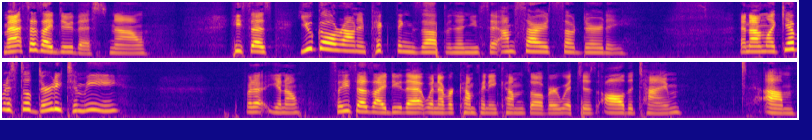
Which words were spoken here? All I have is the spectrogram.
Matt says I do this now. He says, you go around and pick things up, and then you say, I'm sorry it's so dirty. And I'm like, yeah, but it's still dirty to me. But, uh, you know, so he says I do that whenever company comes over, which is all the time. Um,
